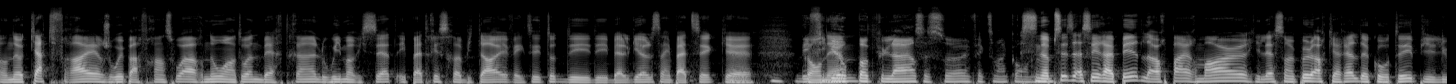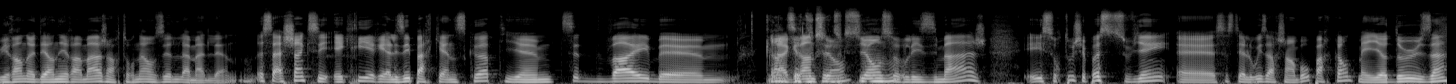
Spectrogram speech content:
On a quatre frères joués par François Arnaud, Antoine Bertrand, Louis Morissette et Patrice Robitaille. Fait que, toutes des, des belles gueules sympathiques. euh, Des qu'on figures aime. populaires, c'est ça, effectivement. qu'on aime. Synopsis assez rapide, leur père meurt, ils laissent un peu leur querelle de côté, puis ils lui rendent un dernier hommage en retournant aux îles de la Madeleine. Là, sachant que c'est écrit et réalisé par Ken Scott, il y a une petite vibe, euh, la grande séduction Mhm. sur les images. Et surtout, je sais pas si tu te souviens, euh, ça c'était Louise Archambault par contre, mais il y a deux ans,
